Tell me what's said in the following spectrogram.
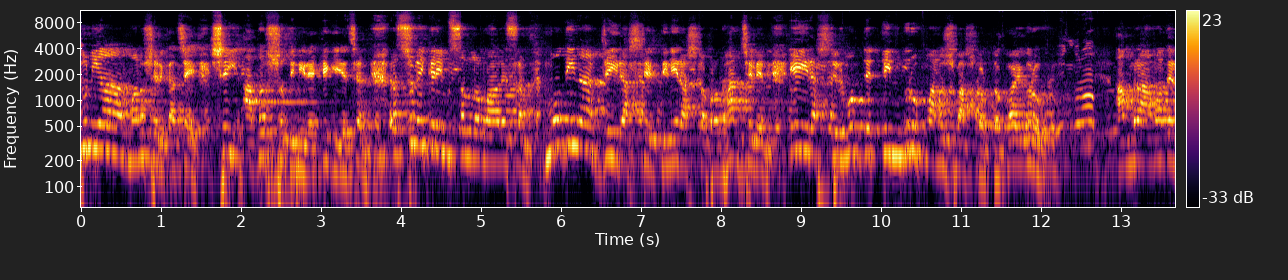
দুনিয়ার মানুষের কাছে সেই আদর্শ তিনি রেখে গিয়েছেন। রসুল করিম সাল্লাম মদিনার যেই রাষ্ট্রের তিনি রাষ্ট্রপ্রধান ছিলেন এই রাষ্ট্রের মধ্যে তিন গ্রুপ মানুষ বাস করত। কয় গ্রুপ? আমরা আমাদের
